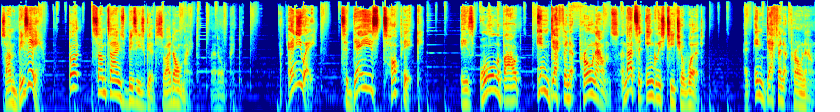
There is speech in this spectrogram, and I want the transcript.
So I'm busy. But sometimes busy's good, so I don't mind. I don't mind. Anyway, today's topic is all about indefinite pronouns, and that's an English teacher word. An indefinite pronoun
